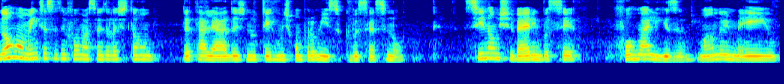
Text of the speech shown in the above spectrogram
Normalmente essas informações elas estão detalhadas no termo de compromisso que você assinou. Se não estiverem, você formaliza, manda um e-mail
